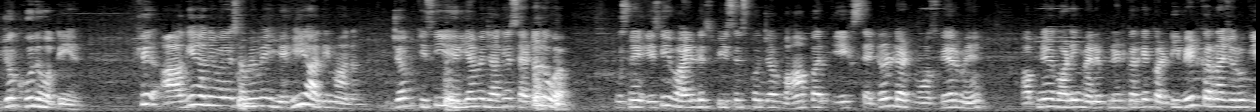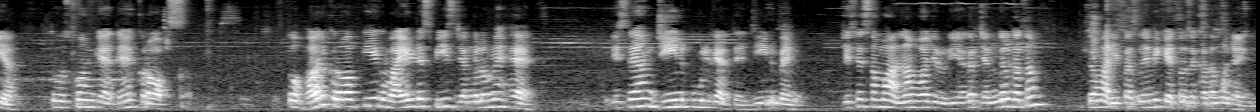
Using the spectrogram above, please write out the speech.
जो खुद होती हैं। फिर आगे आने वाले समय में यही आदि मानव जब किसी एरिया में जाके सेटल हुआ, उसने इसी वाइल्ड स्पीसीज को जब वहाँ पर एक सेटल्ड एटमोसफेयर में अपने अकॉर्डिंग मैनिपुलेट करके कल्टीवेट करना शुरू किया तो उसको हम कहते हैं क्रॉप्स तो हर क्रॉप की एक वाइल्ड स्पीस जंगलों में है। जिसे हम जीन पूल कहते हैं जीन बैंक जिसे संभालना बहुत ज़रूरी है। अगर जंगल खत्म तो हमारी फ़सलें भी खेतों से खत्म हो जाएँगी।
